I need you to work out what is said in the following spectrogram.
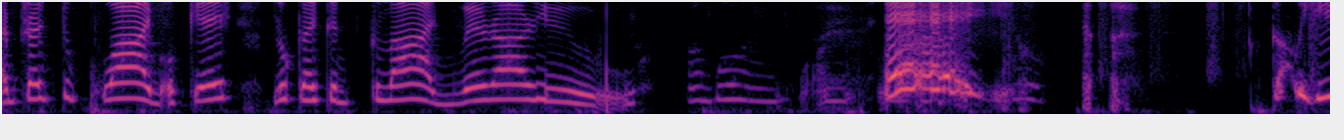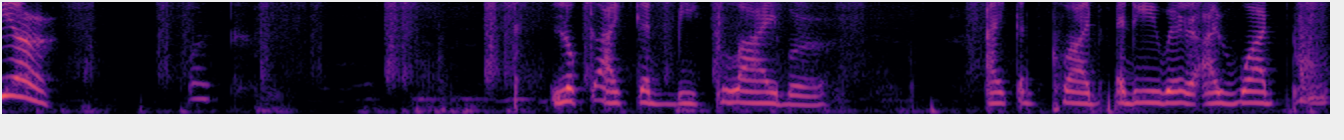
I'm trying to climb, okay? Look, I can climb. Where are you? I'm going. Hey! Come here. Look, I can be climber. I can climb anywhere I want to.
